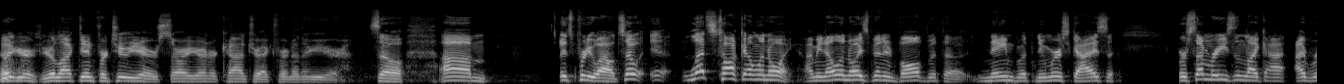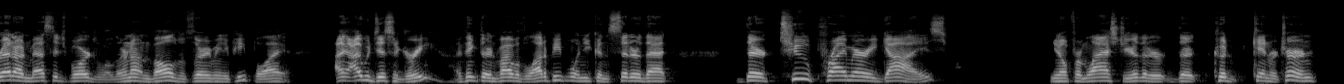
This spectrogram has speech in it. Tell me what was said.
oh, you're, you're locked in for two years. Sorry, you're under contract for another year. So um, it's pretty wild. So uh, let's talk Illinois. I mean, Illinois has been involved with a named with numerous guys. For some reason, like I, I've read on message boards, well, they're not involved with very many people. I, I, I would disagree. I think they're involved with a lot of people when you consider that they're two primary guys, you know, from last year that are that could can return.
